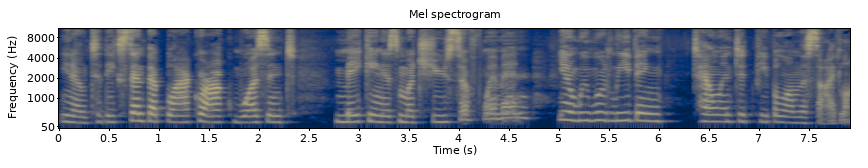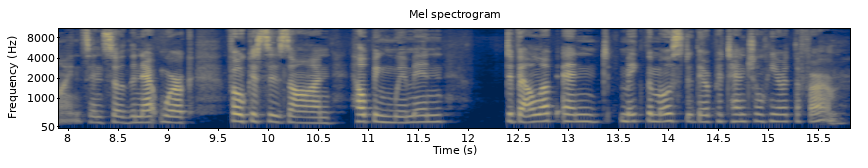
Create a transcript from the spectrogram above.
You know, to the extent that BlackRock wasn't making as much use of women, you know, we were leaving talented people on the sidelines. And so the network focuses on helping women develop and make the most of their potential here at the firm.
